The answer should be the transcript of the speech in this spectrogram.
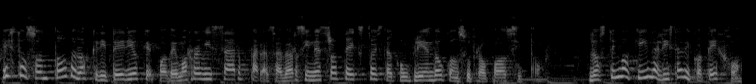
Estos son todos los criterios que podemos revisar para saber si nuestro texto está cumpliendo con su propósito. Los tengo aquí en la lista de cotejo.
